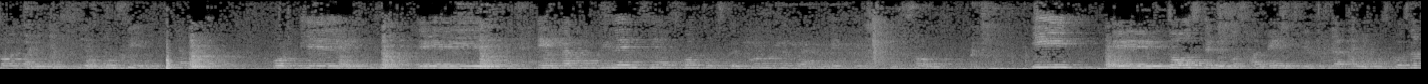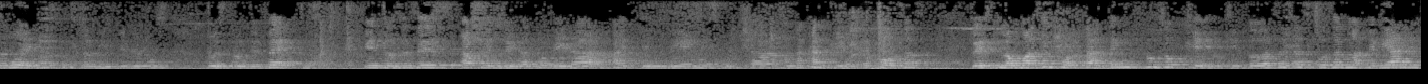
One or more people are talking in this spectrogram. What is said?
toda la vida si es posible, porque eh, en la convivencia es cuando usted conoce realmente a la persona y eh, todos tenemos falencias, o sea, tenemos cosas buenas, pero también tenemos nuestros defectos. Entonces es aprender a tolerar, a entender, a escuchar, una cantidad de cosas. Entonces lo más importante incluso que, que todas esas cosas materiales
